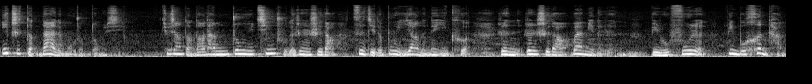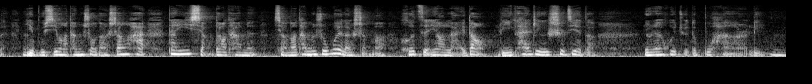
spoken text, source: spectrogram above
一直等待的某种东西，就像等到他们终于清楚地认识到自己的不一样的那一刻，认认识到外面的人，比如夫人，并不恨他们，也不希望他们受到伤害，但一想到他们，想到他们是为了什么和怎样来到离开这个世界的，仍然会觉得不寒而栗。嗯，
